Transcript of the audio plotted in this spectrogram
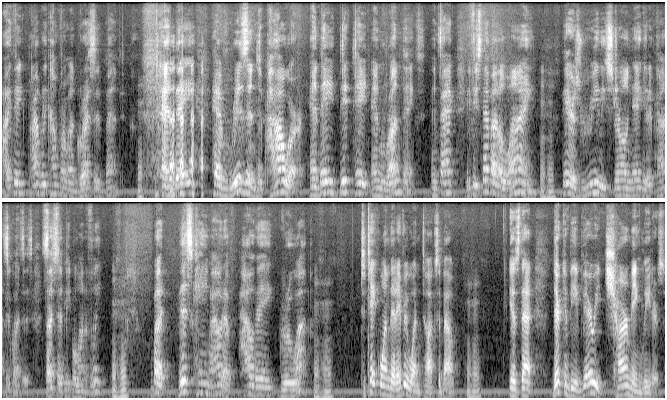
I think probably come from aggressive bent. and they have risen to power and they dictate and run things. In fact, if you step out of line, mm-hmm. there's really strong negative consequences, such that people want to flee. Mm-hmm. But this came out of how they grew up. Mm-hmm. To take one that everyone talks about, is that there can be very charming leaders.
